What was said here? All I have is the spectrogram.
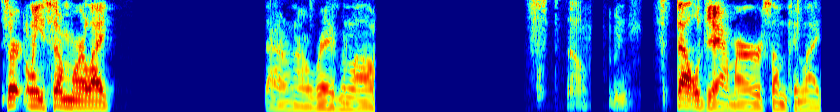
certainly somewhere like I don't know Ravenloft, So I mean, Spelljammer or something like,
